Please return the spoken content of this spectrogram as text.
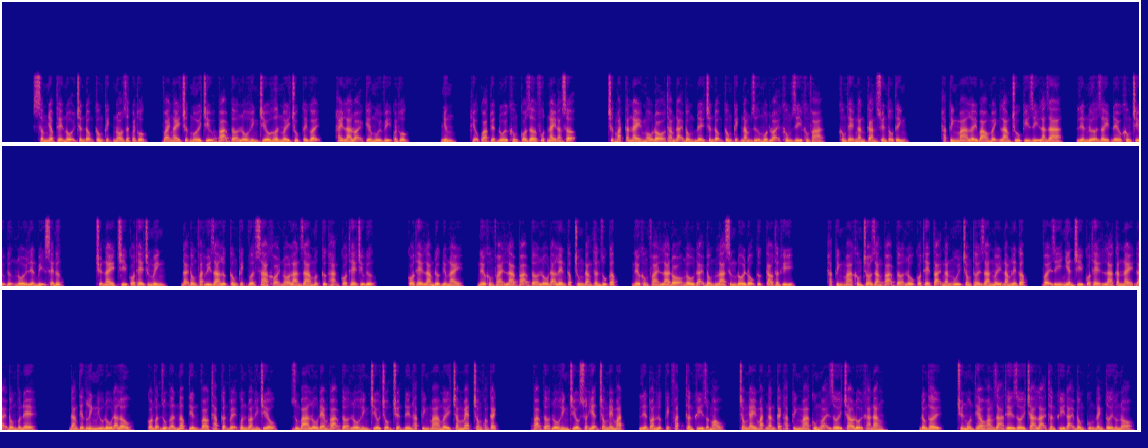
Xâm nhập thể nội chấn động công kích nó rất quen thuộc, vài ngày trước mới chịu phạm tờ lộ hình chiếu hơn mấy chục cây gậy, hay là loại kia mùi vị quen thuộc. Nhưng, hiệu quả tuyệt đối không có giờ phút này đáng sợ. Trước mắt căn này màu đỏ thám đại bổng để chấn động công kích nắm giữ một loại không gì không phá, không thể ngăn cản xuyên thấu tính. Hắc kính ma lấy bảo mệnh làm chủ kỳ dị làn ra, liền nửa giây đều không chịu đựng nổi liền bị xé nứt. Chuyện này chỉ có thể chứng minh, đại bổng phát huy ra lực công kích vượt xa khỏi nó làn ra mức cực hạn có thể chịu đựng. Có thể làm được điểm này, nếu không phải là Phạm Tợ Lộ đã lên cấp trung đẳng thần dụ cấp, nếu không phải là đỏ ngầu đại bổng là xứng đôi độ cực cao thần khí. Hắc kính ma không cho rằng Phạm Tợ Lộ có thể tại ngắn ngủi trong thời gian mấy năm lên cấp, vậy dĩ nhiên chỉ có thể là căn này đại bổng vấn đề. Đáng tiếc Linh Nhu Đồ đã lâu, còn vận dụng ẩn nấp tiến vào tháp cận vệ quân đoàn hình chiếu, dùng ba lô đem Phạm Tợ Lộ hình chiếu trộm chuyển đến hắc kính ma mấy trăm mét trong khoảng cách. Phạm Tợ Lộ hình chiếu xuất hiện trong nháy mắt, liền toàn lực kích phát thần khí giọt máu, trong nháy mắt ngăn cách hắc kính ma cùng ngoại giới trao đổi khả năng. Đồng thời, chuyên môn theo hoang dã thế giới trả lại thần khí đại bổng cũng đánh tới hướng nó.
